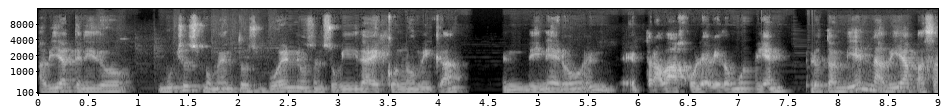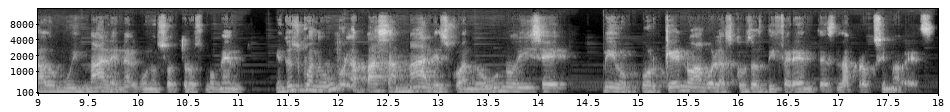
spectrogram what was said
había tenido muchos momentos buenos en su vida económica, en dinero, en el trabajo, le había ido muy bien, pero también la había pasado muy mal en algunos otros momentos. Entonces cuando uno la pasa mal es cuando uno dice, digo, ¿por qué no hago las cosas diferentes la próxima vez?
